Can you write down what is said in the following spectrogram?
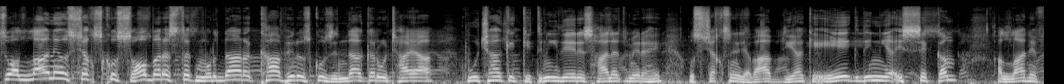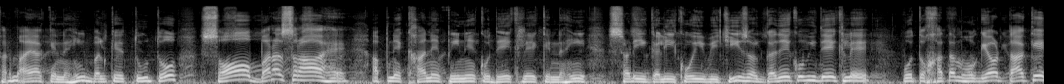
سو اللہ نے اس شخص کو سو برس تک مردہ رکھا، پھر اس کو زندہ کر اٹھایا۔ پوچھا کہ کتنی دیر اس حالت میں رہے، اس شخص نے جواب دیا کہ ایک دن یا اس سے کم۔ اللہ نے فرمایا کہ نہیں، بلکہ تو تو سو برس رہا ہے۔ اپنے کھانے پینے کو دیکھ لے کہ نہیں، سڑی گلی کوئی بھی چیز اور گدے کو بھی دیکھ لے۔ وہ تو ختم ہو گیا اور تاکہ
